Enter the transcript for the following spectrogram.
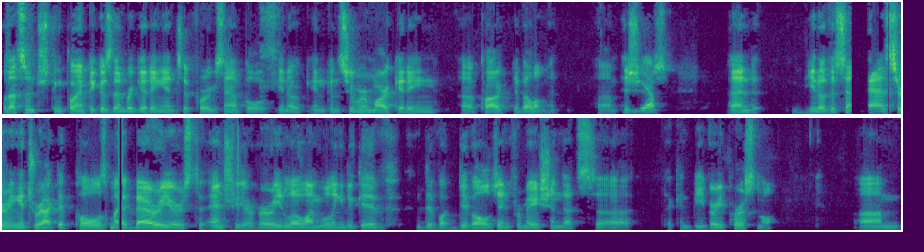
Well, that's an interesting point because then we're getting into, for example, you know, in consumer marketing, uh, product development um, issues, Yep. and you know, the answering interactive polls. My barriers to entry are very low. I'm willing to give div- divulge information that's uh, that can be very personal. Um,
